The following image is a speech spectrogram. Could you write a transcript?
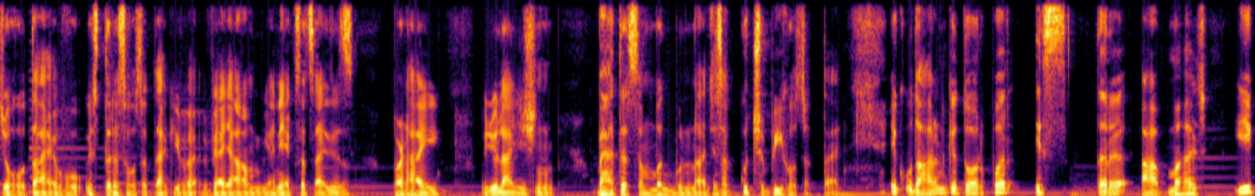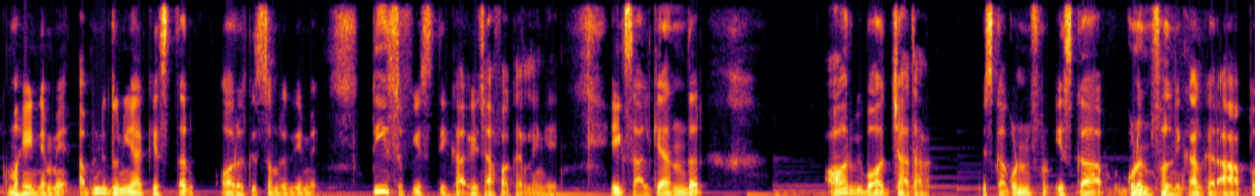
जो होता है, वो इस तरह से हो सकता है कि व्यायाम यानी एक्सरसाइजेस पढ़ाई विजुअलाइजेशन बेहतर संबंध बुनना जैसा कुछ भी हो सकता है। एक उदाहरण के तौर पर इस तरह आप महज एक महीने में अपनी दुनिया के स्तर और उसकी समृद्धि में तीस फ़ीसदी का इजाफा कर लेंगे। एक साल के अंदर और भी बहुत ज़्यादा इसका गुणनफल इसका गुणनफल निकाल कर आप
